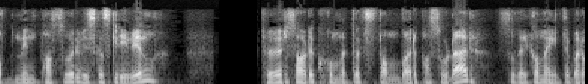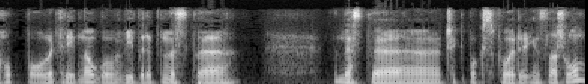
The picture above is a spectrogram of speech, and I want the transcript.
admin-passord vi skal skrive inn. Før så har det kommet et standardpassord der, så dere kan egentlig bare hoppe over trinnene og gå videre til neste, neste checkbox for installasjon.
